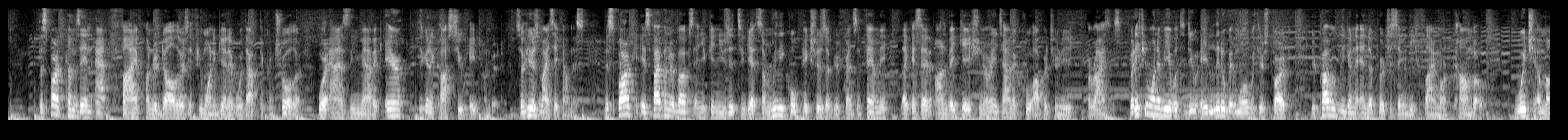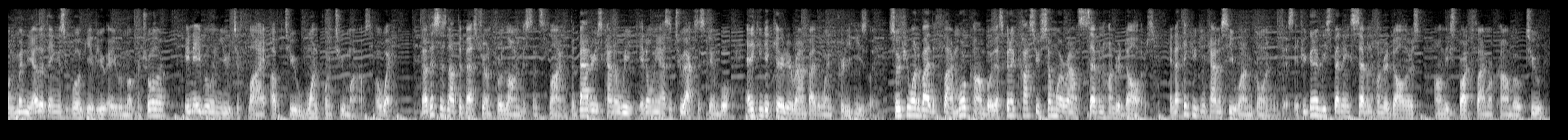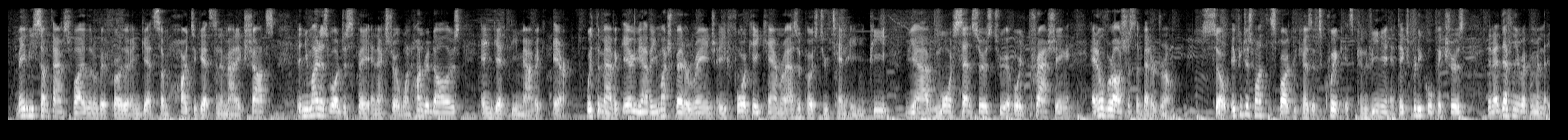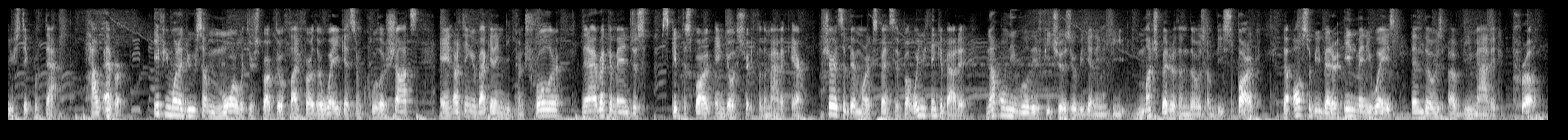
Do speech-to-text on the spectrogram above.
The Spark comes in at $500 if you want to get it without the controller, whereas the Mavic Air is going to cost you $800. So here's my take on this. The Spark is 500 bucks and you can use it to get some really cool pictures of your friends and family, like I said, on vacation or anytime a cool opportunity arises. But if you want to be able to do a little bit more with your Spark, you're probably going to end up purchasing the Fly More Combo which among many other things will give you a remote controller, enabling you to fly up to 1.2 miles away. Now this is not the best drone for long distance flying. The battery is kind of weak, it only has a 2-axis gimbal, and it can get carried around by the wind pretty easily. So if you want to buy the Fly More combo, that's going to cost you somewhere around $700. And I think you can kind of see where I'm going with this. If you're going to be spending $700 on the Spark Fly More combo to maybe sometimes fly a little bit further and get some hard to get cinematic shots, then you might as well just pay an extra $100 and get the Mavic Air. With the Mavic Air, you have a much better range, a 4K camera as opposed to 1080p, you have more sensors to avoid crashing, and overall it's just a better drone. So if you just want the Spark because it's quick, it's convenient, and takes pretty cool pictures, then I definitely recommend that you stick with that. However, if you want to do some more with your Spark though, fly further away, get some cooler shots, and are thinking about getting the controller, then I recommend just skip the Spark and go straight for the Mavic Air. Sure, it's a bit more expensive, but when you think about it, not only will the features you'll be getting be much better than those of the Spark, they'll also be better in many ways than those of the Mavic Pro.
